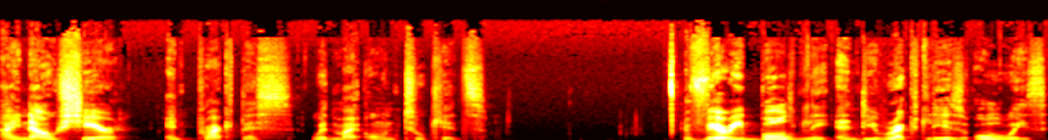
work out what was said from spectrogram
I now share and practice with my own two kids. Very boldly and directly as always,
